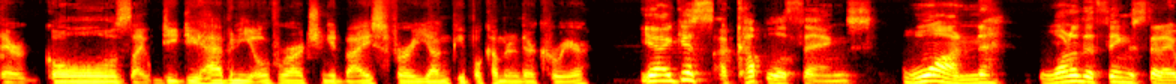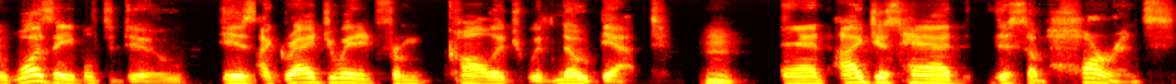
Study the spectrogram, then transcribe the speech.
their goals like do, do you have any overarching advice for young people coming into their career yeah, I guess a couple of things. One, one of the things that I was able to do is I graduated from college with no debt. Hmm. And I just had this abhorrence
